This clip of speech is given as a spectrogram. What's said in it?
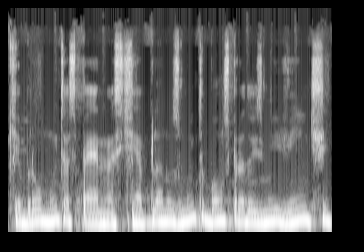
quebrou muitas pernas. Tinha planos muito bons para 2020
